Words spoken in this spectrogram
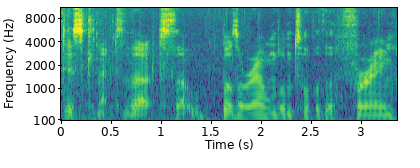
disconnect that. That will buzz around on top of the frame.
